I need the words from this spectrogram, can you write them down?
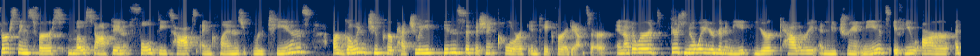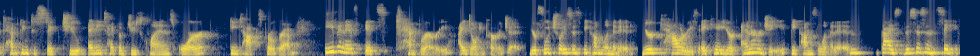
First things first, most often full detox and cleanse routines are going to perpetuate insufficient caloric intake for a dancer. In other words, there's no way you're going to meet your calorie and nutrient needs if you are attempting to stick to any type of juice cleanse or detox program. Even if it's temporary, I don't encourage it. Your food choices become limited. Your calories, aka your energy, becomes limited. Guys, this isn't safe,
